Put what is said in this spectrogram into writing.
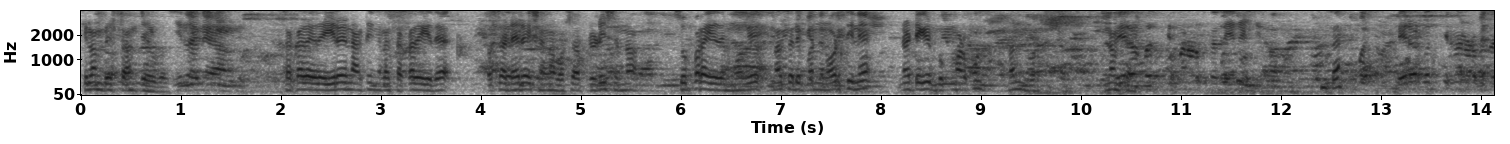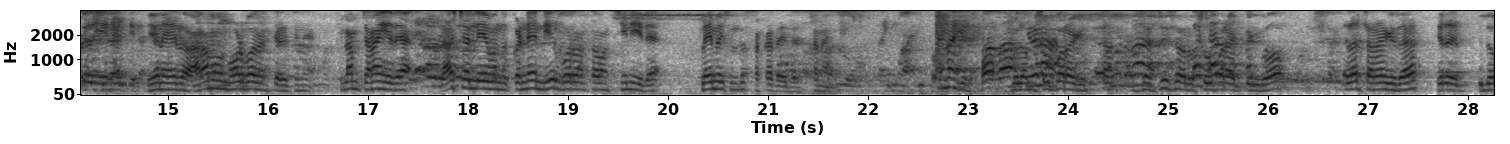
ಫಿಲಮ್ ಬೆಸ್ಟ್ ಅಂತ ಹೇಳ್ಬೋದು ಸಕ್ಕತ್ತಾಗಿದೆ ಹೀರೋಯಿನ್ ಆ್ಯಕ್ಟಿಂಗ್ ಎಲ್ಲ ಸಕ್ಕತ್ತಾಗಿದೆ ಹೊಸ ಡೈರೆಕ್ಷನ್ನು ಹೊಸ ಪ್ರೊಡ್ಯೂಷನ್ನು ಸೂಪರ್ ಆಗಿದೆ ಮೂವಿ ಸರಿ ಬಂದು ನೋಡ್ತೀನಿ. ನಾನು ಟಿಕೆಟ್ ಬುಕ್ ಮಾಡ್ಕೊಂಡು ಬಂದು ನೋಡ್ತೀನಿ ಸರ್. ಫಿಲಮ್ ಸರ್. ಚೆನ್ನಾಗಿ ಏನು ಹೇಳು ಆರಾಮಾಗಿ ನೋಡ್ಬೋದು ಅಂತ ಹೇಳ್ತೀನಿ. ಫಿಲಮ್ ಚೆನ್ನಾಗಿದೆ. ಲಾಸ್ಟಲ್ಲಿ ಒಂದು ಕಣ್ಣೆ ನೀರು ಬರುವಂಥ ಒಂದು ಸೀನ್ ಇದೆ. ಕ್ಲೈಮ್ಯಾಕ್ಸ್ ಅಂತೂ ಸಕ್ಕತ್ತಾಗಿದೆ ಚೆನ್ನಾಗಿದೆ. ಚೆನ್ನಾಗಿದೆ. ಫಿಲಮ್ ಸೂಪರ್ ಆಗಿದೆ. ಶಶಿ ಸರ್ ಸೂಪರ್ ಆ್ಯಕ್ಟಿಂಗು ಎಲ್ಲ ಚೆನ್ನಾಗಿದೆ. ಇದು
